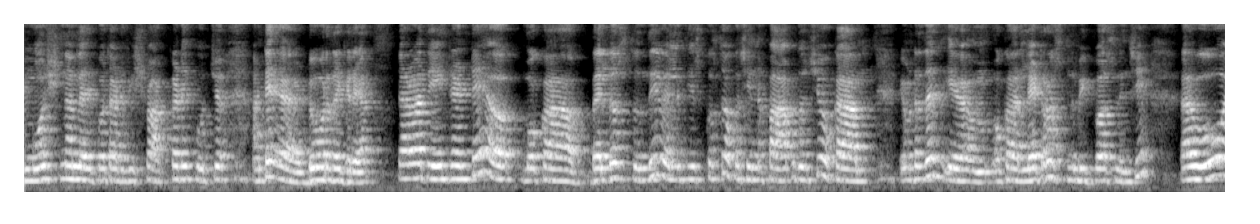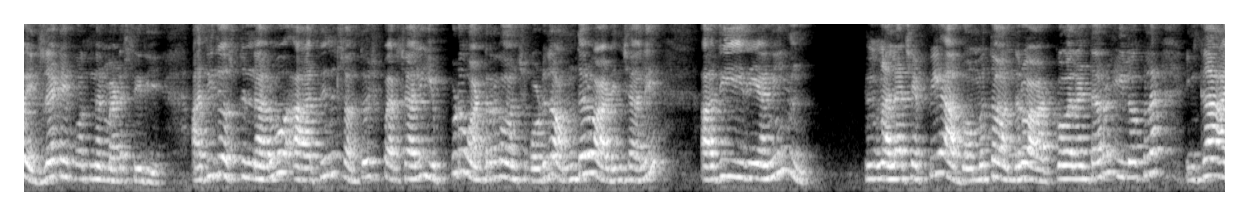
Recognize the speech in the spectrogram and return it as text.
ఎమోషనల్ అయిపోతాడు విశ్వ అక్కడే కూర్చో అంటే డోర్ దగ్గర. తర్వాత ఏంటంటే ఒక బెల్ వస్తుంది వెళ్ళి తీసుకొస్తే ఒక చిన్న పాపది వచ్చి ఒక ఏమంటుంది ఒక లెటర్ వస్తుంది బిగ్ బాస్ నుంచి. ఓ ఎగ్జైట్ అయిపోతుంది అనమాట సిరి. అతిథి వస్తున్నారు ఆ అతిథిని సంతోషపరచాలి ఎప్పుడు ఒంటరిగా ఉంచకూడదు అందరూ ఆడించాలి. అది ఇది అని అలా చెప్పి ఆ బొమ్మతో అందరూ ఆడుకోవాలంటారు. ఈ లోపల ఇంకా ఆ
